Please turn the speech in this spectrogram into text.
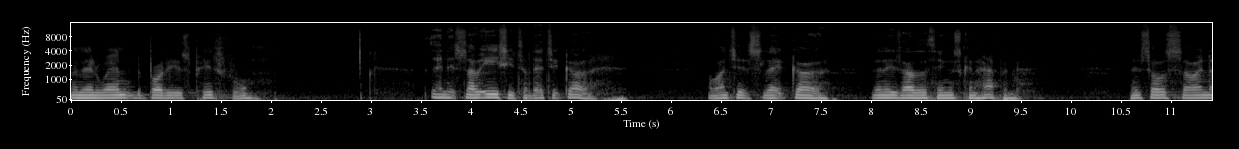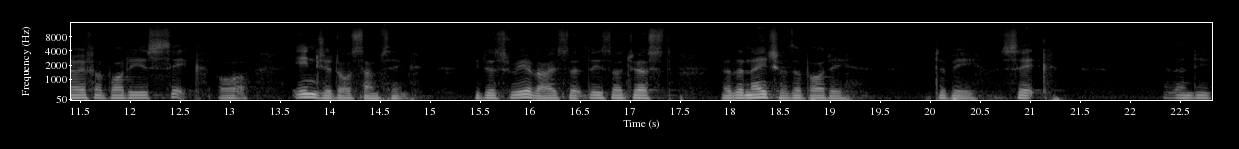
And then when the body is peaceful, then it's so easy to let it go. And once it's let go, then these other things can happen. It's also, I know if a body is sick or injured or something, you just realize that these are just uh, the nature of the body to be sick, and you,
